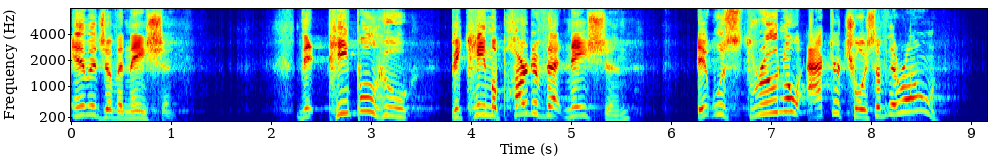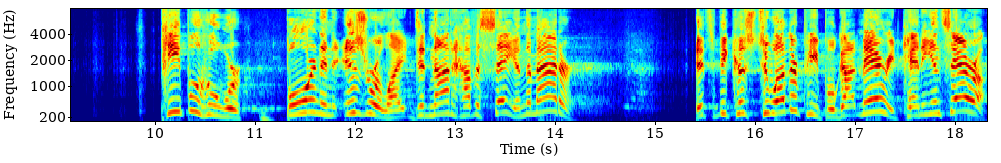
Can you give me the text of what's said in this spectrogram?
image of a nation that people who became a part of that nation, it was through no act or choice of their own. People who were born an Israelite did not have a say in the matter. It's because two other people got married, Kenny and Sarah.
